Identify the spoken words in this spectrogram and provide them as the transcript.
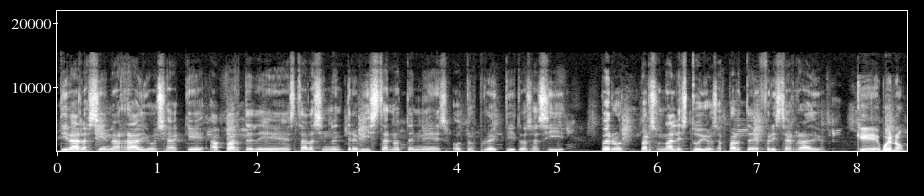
tirar así en la radio. O sea, que aparte de estar haciendo entrevistas, no tenés otros proyectitos así, pero personales tuyos, aparte de Freestyle Radio. Que, bueno,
